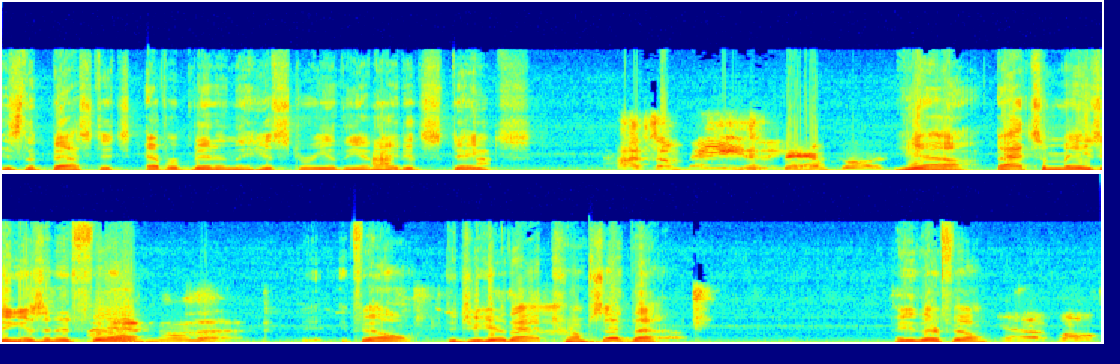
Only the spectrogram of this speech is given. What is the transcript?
is the best it's ever been in the history of the United States? That's amazing. It's amazing. damn good. Yeah, that's amazing, isn't it, Phil? I didn't know that. Phil, did you hear that? Trump said that. Are you there, Phil? Yeah, well,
